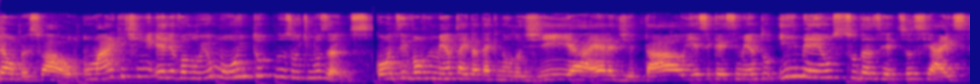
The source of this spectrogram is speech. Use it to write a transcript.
Então, pessoal, o marketing ele evoluiu muito nos últimos anos. Com o desenvolvimento aí da tecnologia, a era digital e esse crescimento imenso das redes sociais,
